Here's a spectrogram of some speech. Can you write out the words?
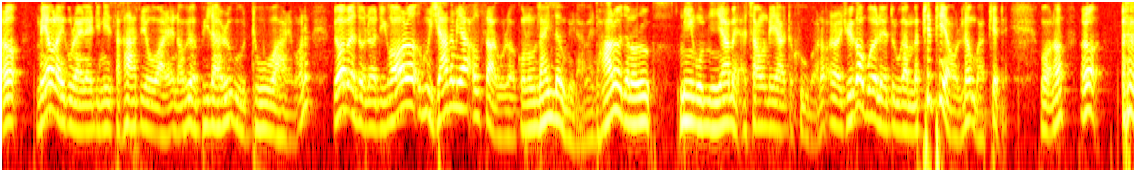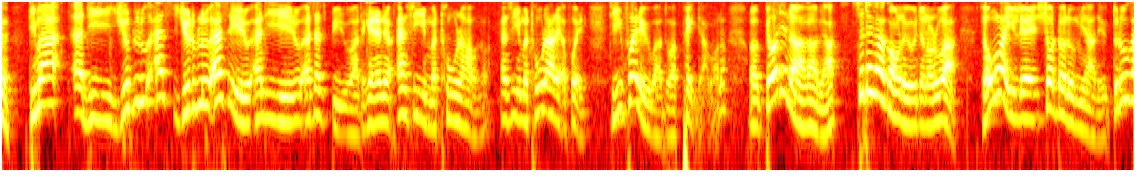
အဲ့တော့မင်းအောင်လိုင်းကိုယ်တိုင်လည်းဒီနေ့စကားပြောရတယ်နောက်ပြီးတော့ဘီလာရုကိုဒိုးရတယ်ဗောနော်ပြောရမယ်ဆိုတော့ဒီခေါကတော့အခုရသမျှဥစ္စာကိုတော့အကုန်လုံးလိုက်လုံနေတာပဲဒါကတော့ကျွန်တော်တို့မြင်ကိုမြင်ရမယ်အကြောင်းတရားတစ်ခုဗောနော်အဲ့တော့ရွေးကောက်ပွဲလည်းသူတို့ကမဖြစ်ဖြစ်အောင်လုံမှာဖြစ်တယ်ဗောနော်အဲ့တော့ ဒီမှာဒီ UWS UWSA တို့ NDA တို့ SSP တို့ကတကယ်တမ်းတော့ NCA မထိုးတာအောင်နော် NCA မထိုးတာတဲ့အဖွဲ့တွေဒီအဖွဲ့တွေကိုပါသူကဖိတ်တာပေါ့နော်အဲ့တော့ပြောချင်တာကဗျာစစ်တပ်ကကောင်တွေကိုကျွန်တော်တို့ကလုံးဝကြီးလဲ short တော့လို့မရသေးဘူးသူတို့က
